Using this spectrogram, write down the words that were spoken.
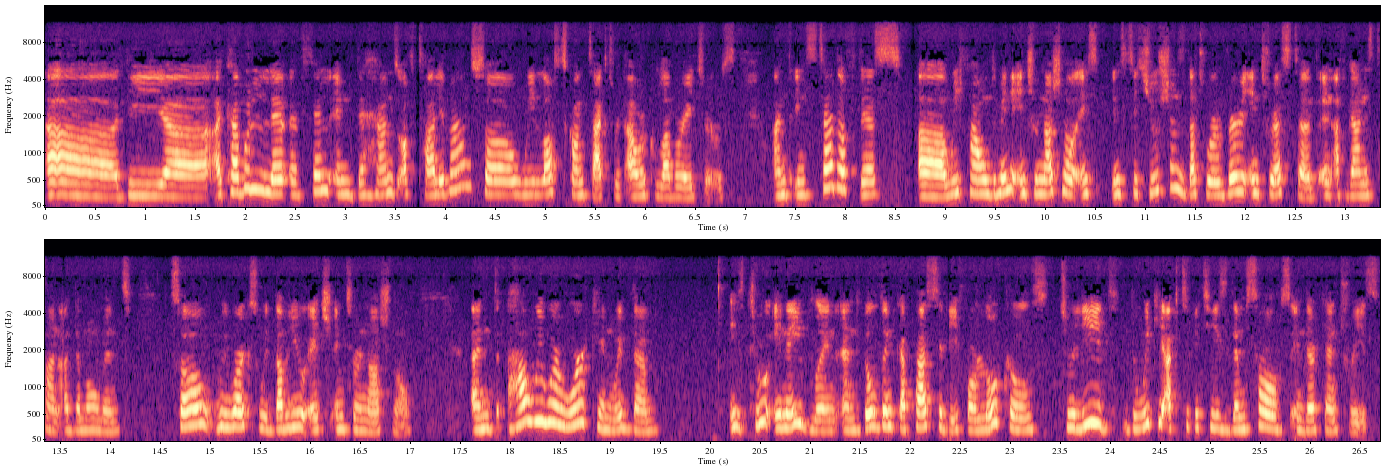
uh, the uh, Kabul fell in the hands of Taliban, so we lost contact with our collaborators. And instead of this, uh, we found many international institutions that were very interested in Afghanistan at the moment. So we worked with WH International. And how we were working with them is through enabling and building capacity for locals to lead the wiki activities themselves in their countries.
